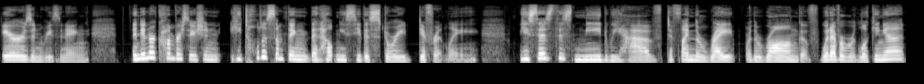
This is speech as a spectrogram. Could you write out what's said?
errors in reasoning. And in our conversation, he told us something that helped me see this story differently. He says this need we have to find the right or the wrong of whatever we're looking at,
